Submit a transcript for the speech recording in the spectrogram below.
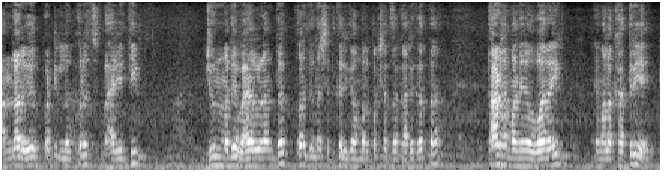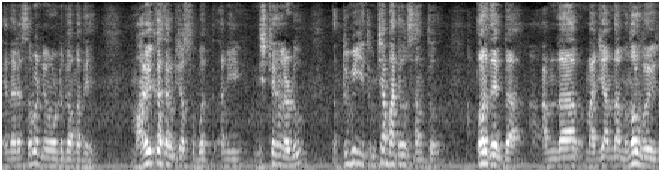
आमदार विवेक पाटील लवकरच बाहेर येतील. जूनमध्ये बाहेर आल्यानंतर परत एकदा शेतकरी कामगार पक्षाचा कार्यकर्ता ताठामानेने उभा राहील. हे मला खात्री आहे. येणाऱ्या सर्व निवडणुकांमध्ये महाविकास आघाडीच्या सोबत आणि निष्ठेने लढू. पण तुम्ही तुमच्या माध्यमातून सांगतो परत एकदा आमदार माजी आमदार मनोहर भोईर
